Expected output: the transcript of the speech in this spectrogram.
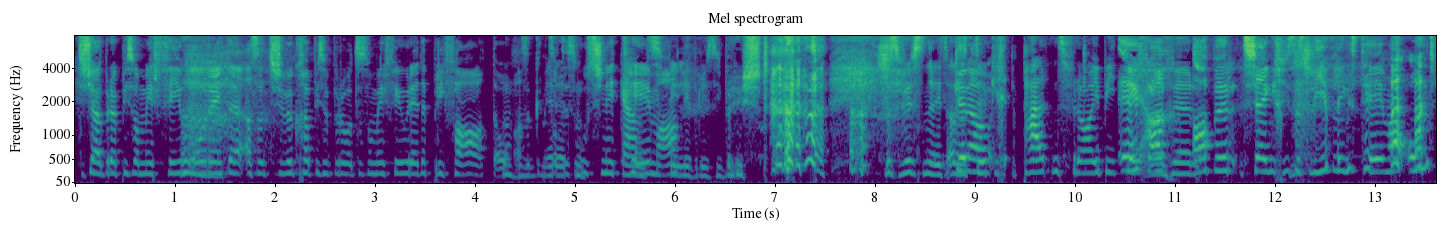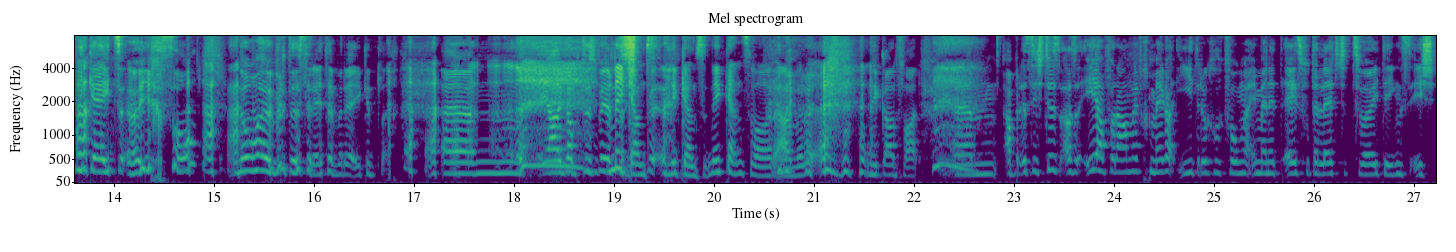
das ist ja über etwas, wo wir viel auch reden, also das ist wirklich etwas, über das wir viel reden, privat auch. Mhm. Also wir so das Ausschnittthema. ganz viel über unsere Brüste. das wissen wir jetzt. Also genau. wirklich, behaltensfrei bitte. Einfach, aber, aber das ist eigentlich unser Lieblingsthema. Und wie geht es euch so? Nur über das reden wir eigentlich. Ähm, ja, ich glaube, das wird... Nicht ganz, nicht, ganz, nicht ganz wahr, aber... nicht ganz wahr. Ähm, aber es ist das, also ich habe vor allem einfach mega eindrücklich gefunden, ich meine, eines der letzten zwei Dinge ist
